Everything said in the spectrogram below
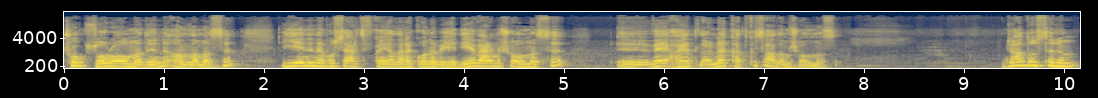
çok zor olmadığını anlaması, yeğenine bu sertifikayı alarak ona bir hediye vermiş olması e, ve hayatlarına katkı sağlamış olması. Can dostlarım,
